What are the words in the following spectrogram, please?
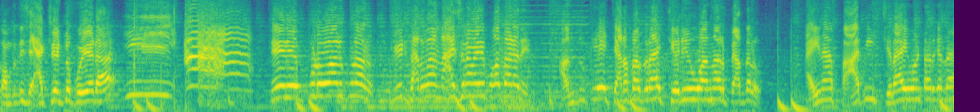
కంపతీసి యాక్సిడెంట్లో పోయాడా! నేను ఎప్పుడో అనుకున్నాను వీడు సర్వ నాశనం అయిపోతాడని. అందుకే చెడపకురా చెడు అన్నారు పెద్దలు. అయినా పాపి చిరాయి ఉంటారు కదా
